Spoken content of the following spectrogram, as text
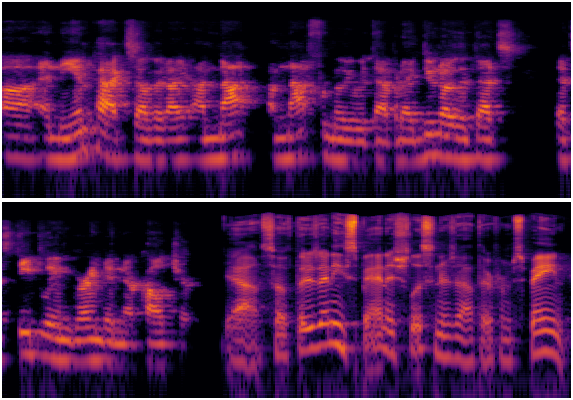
uh, and the impacts of it, I, I'm not I'm not familiar with that, but I do know that that's that's deeply ingrained in their culture. Yeah. So if there's any Spanish listeners out there from Spain,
